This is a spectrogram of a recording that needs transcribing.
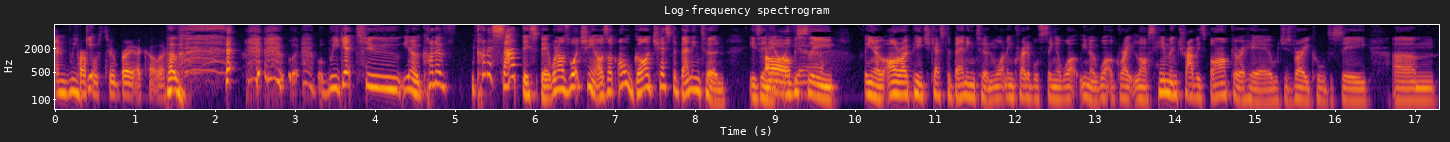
And we Purple's too bright a color." but we get to you know kind of kind of sad this bit when I was watching it. I was like, oh god, Chester Bennington is in it. Oh, Obviously, yeah. You know, R.I.P. Chester Bennington. What an incredible singer! What you know, what a great loss. Him and Travis Barker are here, which is very cool to see. Um,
